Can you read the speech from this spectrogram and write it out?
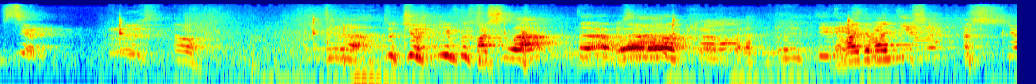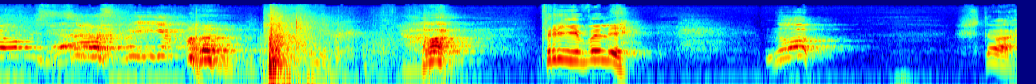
Все. Да, ну что, с ним пошла? Да, Давай, давай, Миша. О, прибыли. Ну, что,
